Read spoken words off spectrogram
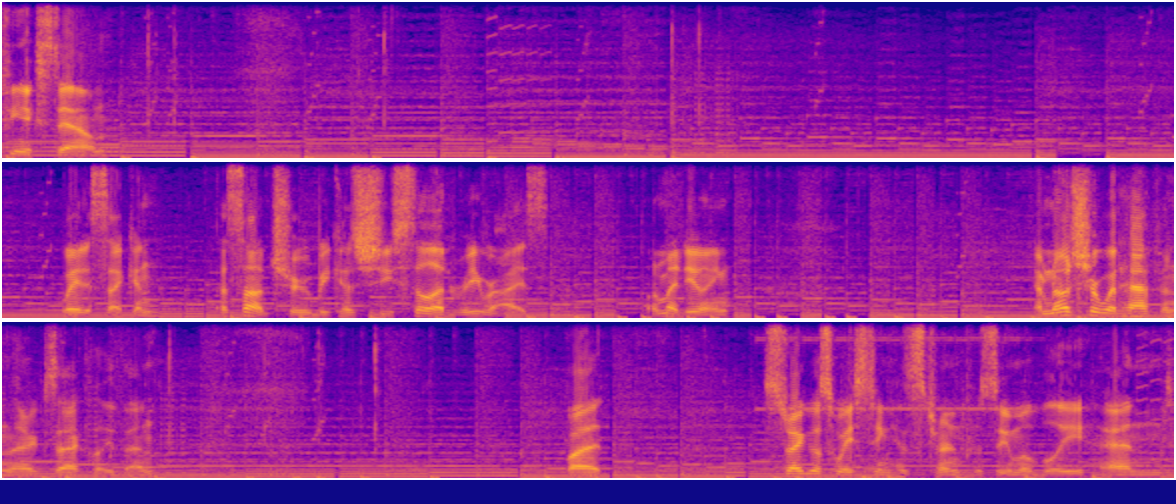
Phoenix down. Wait a second. That's not true, because she still had re-rise. What am I doing? I'm not sure what happened there exactly then. But Strago's wasting his turn presumably, and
